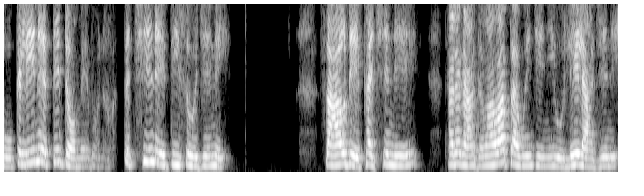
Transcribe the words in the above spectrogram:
ဟိုကလေးနဲ့တင့်တော်မယ်ပေါ့နော်တချင်းတွေတီးဆိုခြင်းတွေစာအုပ်တွေဖတ်ခြင်းတွေဒါတကသဘာဝပတ်ဝန်းကျင်ကြီးကိုလေ့လာခြင်းတွေ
